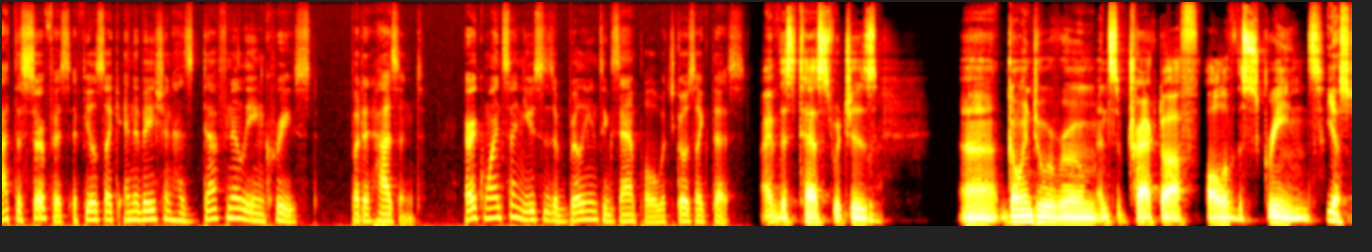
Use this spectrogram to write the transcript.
At the surface, it feels like innovation has definitely increased, but it hasn't. Eric Weinstein uses a brilliant example which goes like this I have this test which is uh, go into a room and subtract off all of the screens. Yes.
